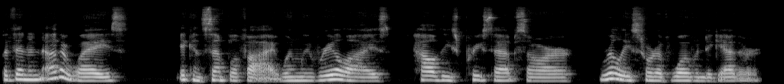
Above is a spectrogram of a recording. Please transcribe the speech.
but then in other ways, it can simplify when we realize how these precepts are really sort of woven together.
